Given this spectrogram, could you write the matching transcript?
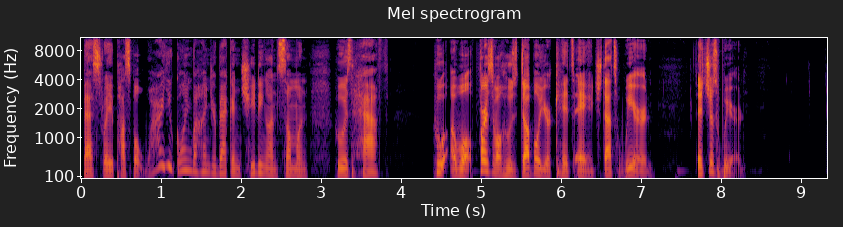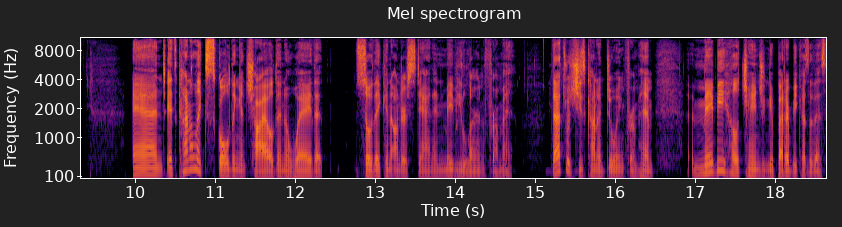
best way possible. Why are you going behind your back and cheating on someone who is half who uh, well, first of all, who's double your kid's age? That's weird. It's just weird. And it's kind of like scolding a child in a way that so they can understand and maybe learn from it. That's what she's kind of doing from him. Maybe he'll change and get better because of this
